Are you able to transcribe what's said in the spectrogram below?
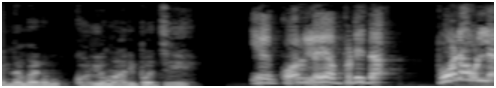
என்ன மேடம் குரல் மாறி போச்சு என் குரலே அப்படிதான். போட உள்ள.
